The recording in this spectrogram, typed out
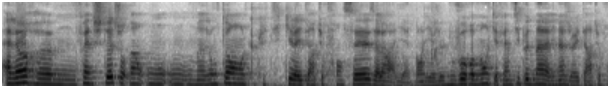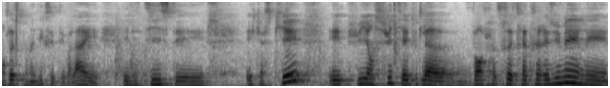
Alors, euh, French Touch, on a, on, on a, longtemps critiqué la littérature française. Alors, il y, a, bon, il y, a, le nouveau roman qui a fait un petit peu de mal à l'image de la littérature française, qu'on a dit que c'était voilà, élitiste et, et casse-pied. Et puis ensuite, il y a toute la. Bon, ça très, très résumé, mais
